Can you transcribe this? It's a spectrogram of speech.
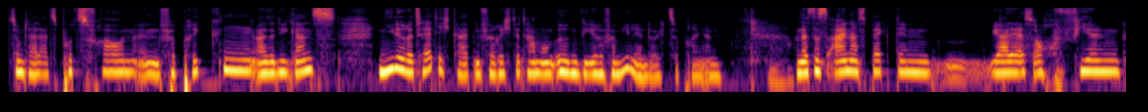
zum Teil als Putzfrauen in Fabriken, also die ganz niedere Tätigkeiten verrichtet haben, um irgendwie ihre Familien durchzubringen. Mhm. Und das ist ein Aspekt, den, ja, der ist auch vielen,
